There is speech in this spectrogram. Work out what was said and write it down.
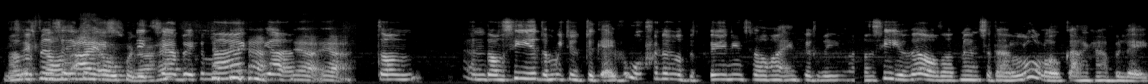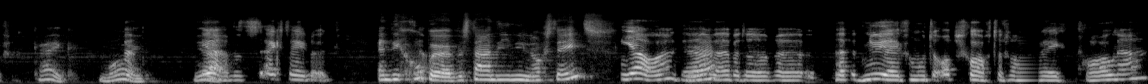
Maar als mensen iets hebben gemaakt, ja, ja, ja, ja. Dan, en dan zie je, dan moet je natuurlijk even oefenen, want dat kun je niet zomaar 1, 2, 3. Maar dan zie je wel dat mensen daar lol ook aan gaan beleven. Kijk, mooi. Ja, ja dat is echt heel leuk. En die groepen, bestaan die nu nog steeds? Ja hoor, ja, We, hebben er, uh, we hebben het nu even moeten opschorten vanwege corona.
